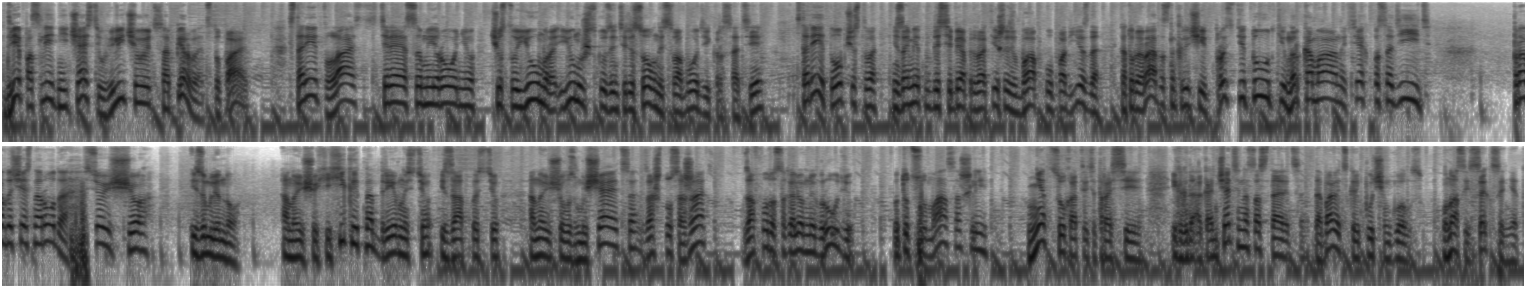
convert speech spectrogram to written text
Две последние части увеличиваются, а первая отступает. Стареет власть, теряя самоиронию, чувство юмора и юношескую заинтересованность в свободе и красоте. Стареет общество, незаметно для себя превратившись в бабку у подъезда, которая радостно кричит «Проститутки, наркоманы, всех посадить!». Правда, часть народа все еще изумлено. Оно еще хихикает над древностью и затклостью, оно еще возмущается. За что сажать? За фото с оголенной грудью? Вы тут с ума сошли? Нет, сухо ответит Россия. И когда окончательно состарится, добавит скрипучим голосом. У нас и секса нет.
